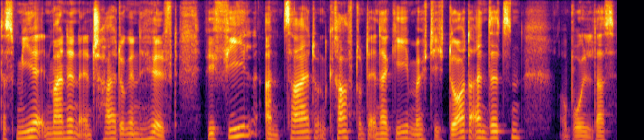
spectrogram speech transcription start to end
das mir in meinen Entscheidungen hilft. Wie viel an Zeit und Kraft und Energie möchte ich dort einsetzen, obwohl das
